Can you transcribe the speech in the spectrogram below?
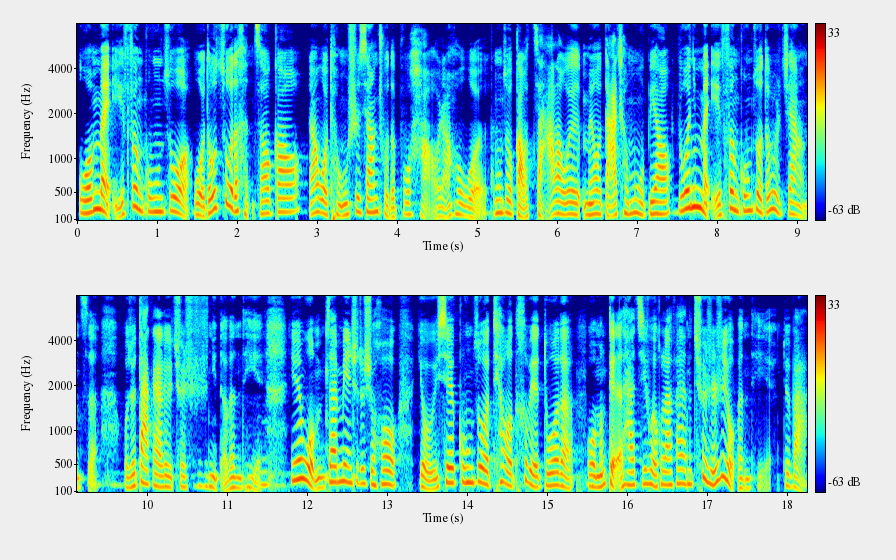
我每一份工作我都做得很糟糕，然后我同事相处的不好，然后我工作搞砸了，我也没有达成目标。如果你每一份工作都是这样子，我觉得大概率确实是你的问题。因为我们在面试的时候，有一些工作跳的特别多的。我们给了他机会，后来发现他确实是有问题，对吧？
